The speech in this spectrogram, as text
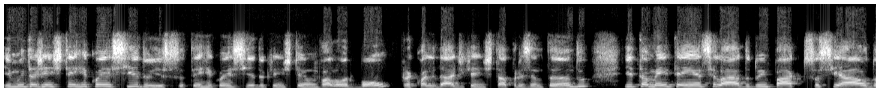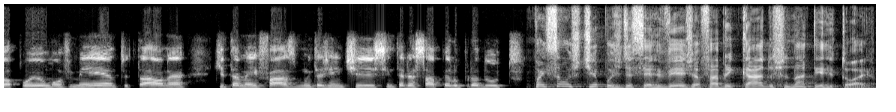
E muita gente tem reconhecido isso, tem reconhecido que a gente tem um valor bom para a qualidade que a gente está apresentando e também tem esse lado do impacto social, do apoio ao movimento e tal, né? Que também faz muita gente se interessar pelo produto. Quais são os tipos de cerveja fabricados na Território?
